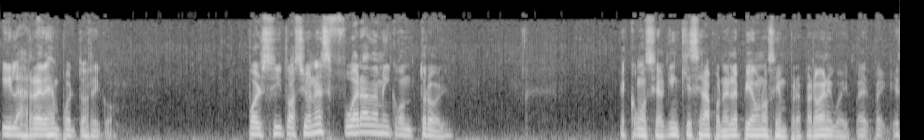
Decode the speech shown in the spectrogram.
y las redes en Puerto Rico, por situaciones fuera de mi control, es como si alguien quisiera ponerle pie a uno siempre. Pero anyway, eh, eh,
